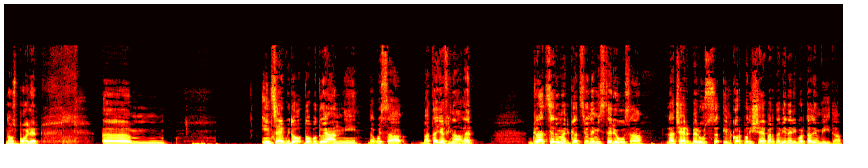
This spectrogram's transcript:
Non spoiler. Um, in seguito, dopo due anni da questa battaglia finale, grazie ad un'irrigazione misteriosa, la Cerberus, il corpo di Shepard viene riportato in vita.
